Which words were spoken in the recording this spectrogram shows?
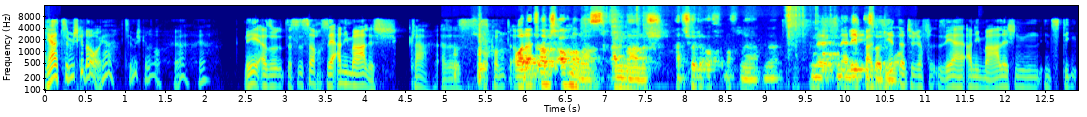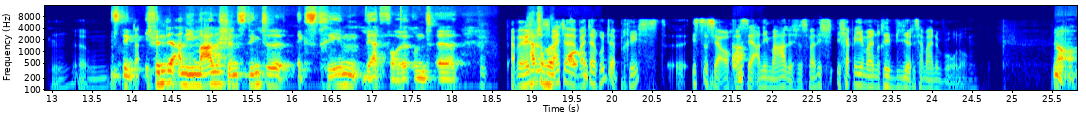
ja, ziemlich genau, ja, ziemlich genau, ja, ja. Nee, also das ist auch sehr animalisch, klar. Also das, das kommt Oh, dazu habe ich auch noch was animalisch. Hatte ich heute auch noch eine, eine, eine, ein Erlebnis heute basiert Morgen. natürlich auf sehr animalischen Instinkten. Ähm, Instinkt. Ich finde animalische Instinkte extrem wertvoll und äh, Aber wenn du das weiter, auch- weiter runterbrichst, ist das ja auch was sehr Animalisches, weil ich, ich habe ja hier mein Revier, das ist ja meine Wohnung. genau.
